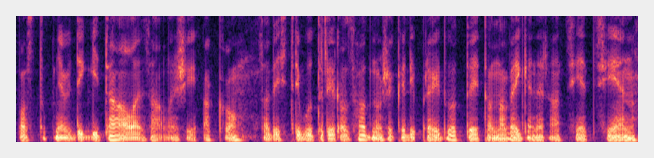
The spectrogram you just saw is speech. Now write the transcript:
postupne v digitále. Záleží, ako sa distribútory rozhodnú, že kedy prejdú od tejto novej generácie cien.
